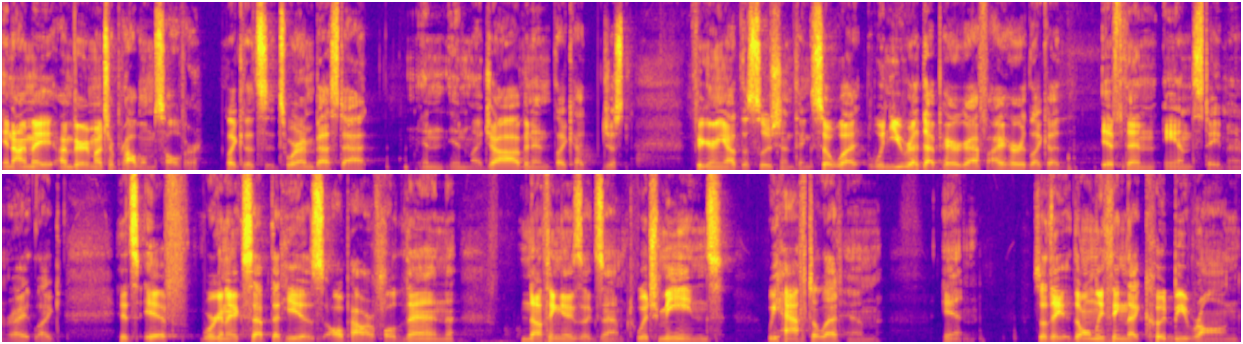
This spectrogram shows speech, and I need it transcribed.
and I'm a I'm very much a problem solver. Like that's it's where I'm best at in in my job, and in like I just figuring out the solution things. So what when you read that paragraph, I heard like a if then and statement, right? Like it's if we're going to accept that He is all powerful, then nothing is exempt, which means we have to let Him in. So the the only thing that could be wrong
